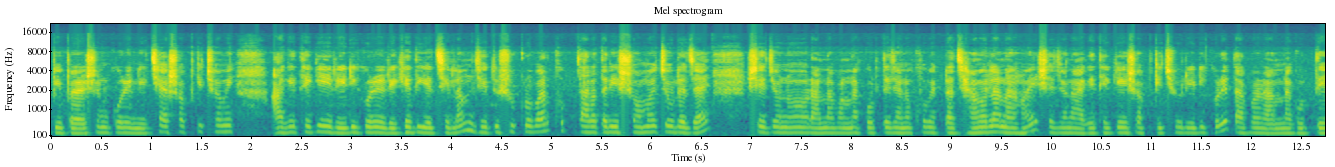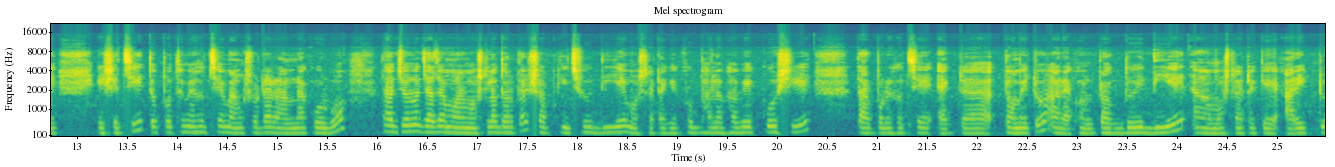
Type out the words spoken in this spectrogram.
প্রিপারেশন করে নিচ্ছি। আর সব কিছু আমি আগে থেকে রেডি করে রেখে দিয়েছিলাম। যেহেতু শুক্রবার খুব তাড়াতাড়ি সময় চলে যায়, সেজন্য রান্নাবান্না করতে যেন খুব একটা ঝামেলা না হয়। সেজন্য আগে থেকে সব কিছু রেডি করে তারপর রান্না করতে এসেছি। তো প্রথমে হচ্ছে মাংসটা রান্না করব। তার জন্য যা যা ময় মশলা দরকার সব কিছু দিয়ে মশলাটাকে খুব ভালোভাবে কষিয়ে তারপরে হচ্ছে একটা টমেটো আর এখন টক দই দিয়ে মশলাটাকে আরেকটু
